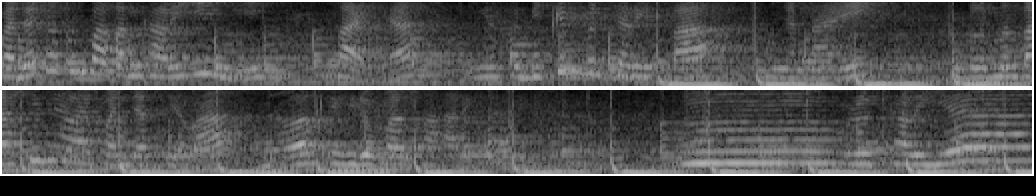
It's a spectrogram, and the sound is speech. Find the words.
Pada kesempatan kali ini, saya ingin sedikit bercerita mengenai implementasi nilai Pancasila dalam kehidupan sehari-hari. Hmm, menurut kalian,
